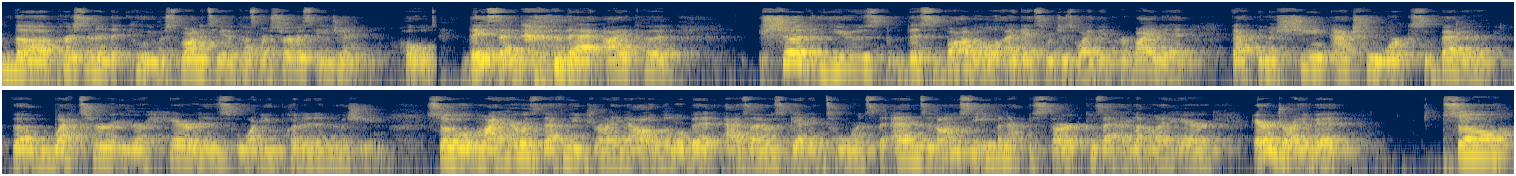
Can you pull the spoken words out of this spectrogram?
the person the, who responded to me, the customer service agent, hold, they said that I could, should use this bottle, I guess, which is why they provide it, that the machine actually works better the wetter your hair is when you put it in the machine. So my hair was definitely drying out a little bit as I was getting towards the ends and honestly even at the start because I had let my hair air dry a bit. So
